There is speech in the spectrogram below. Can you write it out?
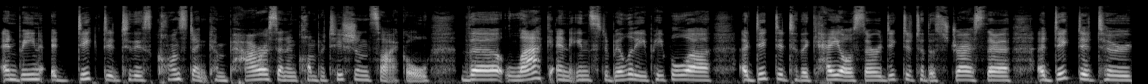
and being addicted to this constant comparison and competition cycle. The lack and instability, people are addicted to the chaos, they're addicted to the stress, they're addicted to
